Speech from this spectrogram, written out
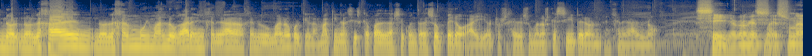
nos, deja en, nos deja muy mal lugar en general al género humano porque la máquina sí es capaz de darse cuenta de eso, pero hay otros seres humanos que sí, pero en general no. Sí, yo creo que es, una,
